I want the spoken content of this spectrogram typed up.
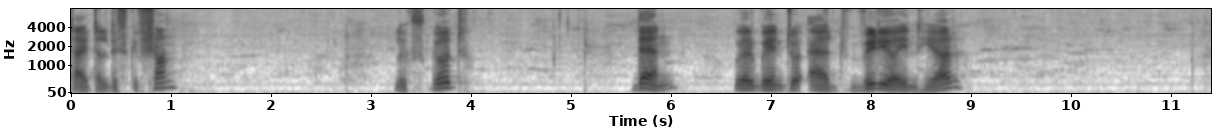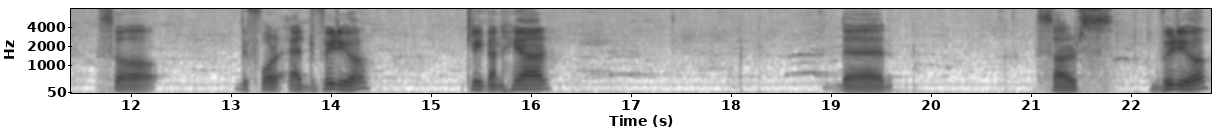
Title description looks good. Then we are going to add video in here. So before add video click on here. Then search video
